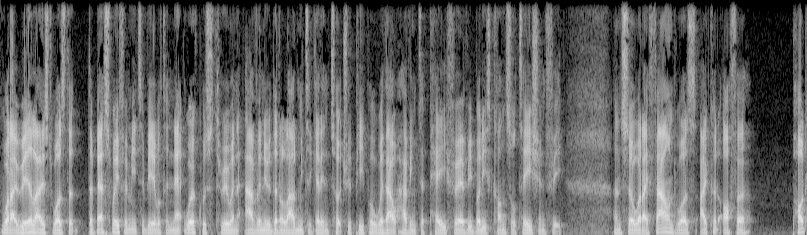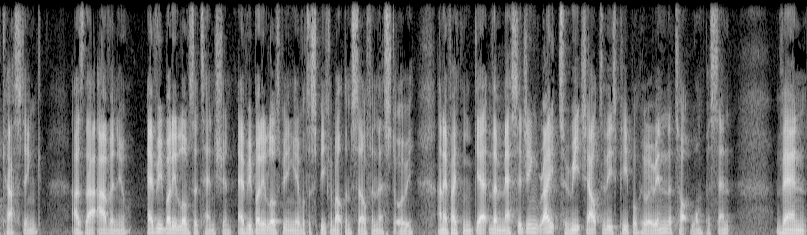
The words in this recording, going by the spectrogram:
what I realized was that the best way for me to be able to network was through an avenue that allowed me to get in touch with people without having to pay for everybody's consultation fee. And so what I found was I could offer podcasting as that avenue. Everybody loves attention. Everybody loves being able to speak about themselves and their story. And if I can get the messaging right to reach out to these people who are in the top 1%, then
